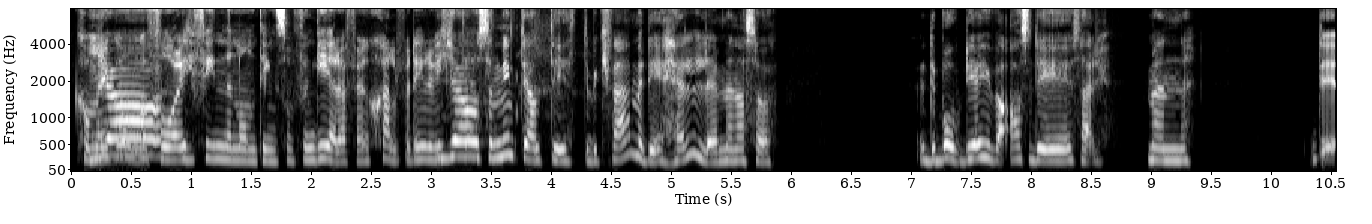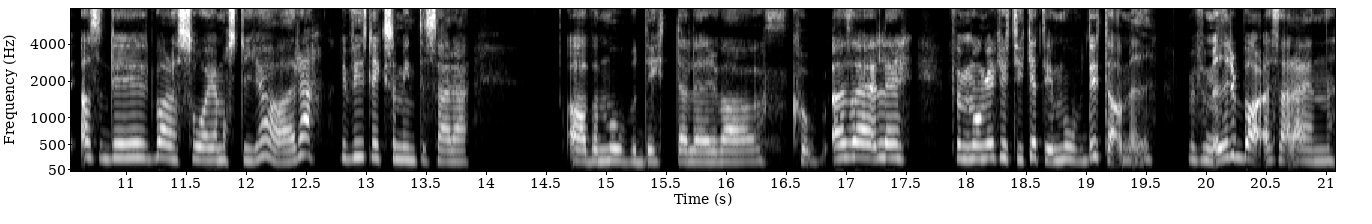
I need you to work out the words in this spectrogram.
kommer ja. igång och får, finner någonting som fungerar för en själv. För det är det viktiga. Ja, och sen är jag inte alltid jättebekväm med det heller. Men alltså, det borde jag ju vara. Alltså, det är så här, men det, alltså, det är bara så jag måste göra. Det finns liksom inte så här ja, vad modigt eller vad coolt. Alltså, eller, för många kan ju tycka att det är modigt av mig. Men för mig är det bara så här en...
